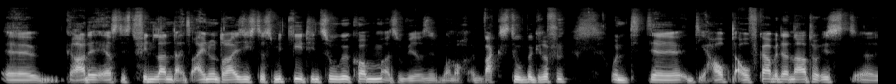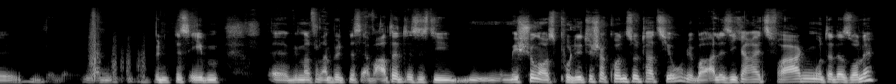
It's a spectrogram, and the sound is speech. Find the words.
Äh, Gerade erst ist Finnland als 31. Mitglied hinzugekommen, also wir sind immer noch im Wachstum begriffen. Und der, die Hauptaufgabe der NATO ist, äh, ein Bündnis eben, äh, wie man von einem Bündnis erwartet, ist es die Mischung aus politischer Konsultation über alle Sicherheitsfragen unter der Sonne,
